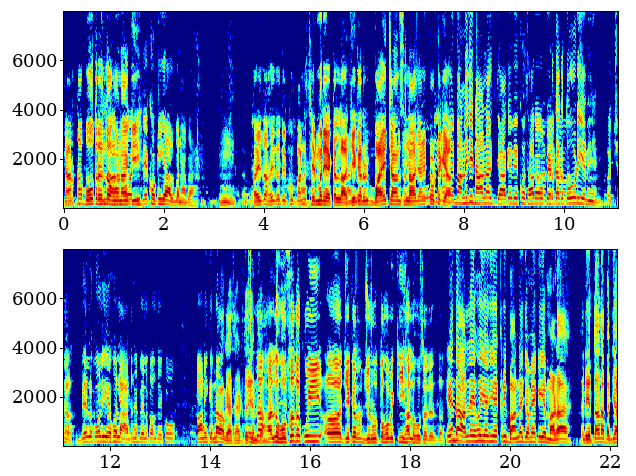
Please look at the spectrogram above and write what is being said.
ਡਰ ਤਾਂ ਬਹੁਤ ਰਹਿੰਦਾ ਹੋਣਾ ਕਿ ਦੇਖੋ ਕੀ ਹਾਲ ਬਣਿਆ ਪਿਆ। ਹੂੰ। ਹਜੇ ਤਾਂ ਹਜੇ ਤਾਂ ਦੇਖੋ ਬੰਨ ਸਿਮ ਰਿਹਾ ਇਕੱਲਾ। ਜੇਕਰ ਬਾਏ ਚਾਂਸ ਨਾ ਜਾਣੇ ਟੁੱਟ ਗਿਆ। ਬੰਨ ਜੀ ਨਾਲ ਨਾਲ ਜਾ ਕੇ ਵੇਖੋ ਸਾਰੇ ਉਹ ਪਿੰਡ ਤੱਕ ਤੋੜ ਹੀ ਐਵੇਂ ਹੈ ਜੀ। ਅੱਛਾ। ਬਿਲਕੁਲ ਹੀ ਇਹੋ ਹਾਲਾਤ ਨੇ ਬਿਲਕੁਲ ਦੇਖੋ। ਪਾਣੀ ਕਿੰਨਾ ਹੋ ਗਿਆ ਸਾਈਡ ਤੇ ਸਿਮ ਇਹਦਾ ਹੱਲ ਹੋ ਸਕਦਾ ਕੋਈ ਜੇਕਰ ਜ਼ਰੂਰਤ ਹੋਵੇ ਕੀ ਹੱਲ ਹੋ ਸਕਦਾ ਇਸ ਦਾ? ਇਹਦਾ ਹੱਲ ਇਹੋ ਹੀ ਹੈ ਜੀ ਇੱਕ ਵਾਰੀ ਬੰਨ ਜਿਵੇਂ ਕਿ ਇਹ ਮਾੜਾ ਹੈ ਰੇਤਾ ਦਾ ਵੱਜਾ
